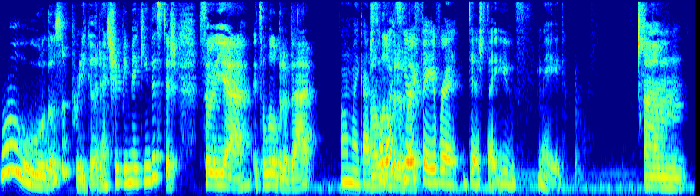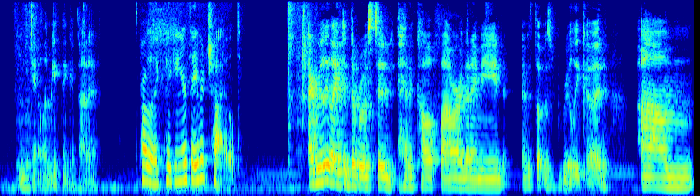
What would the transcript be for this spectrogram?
ooh, those look pretty good. I should be making this dish. So yeah, it's a little bit of that. Oh my gosh! So, what's your like- favorite dish that you've made? Um, okay, let me think about it. It's probably like picking your favorite child. I really liked it, the roasted head of cauliflower that I made. I thought it was really good. Um,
